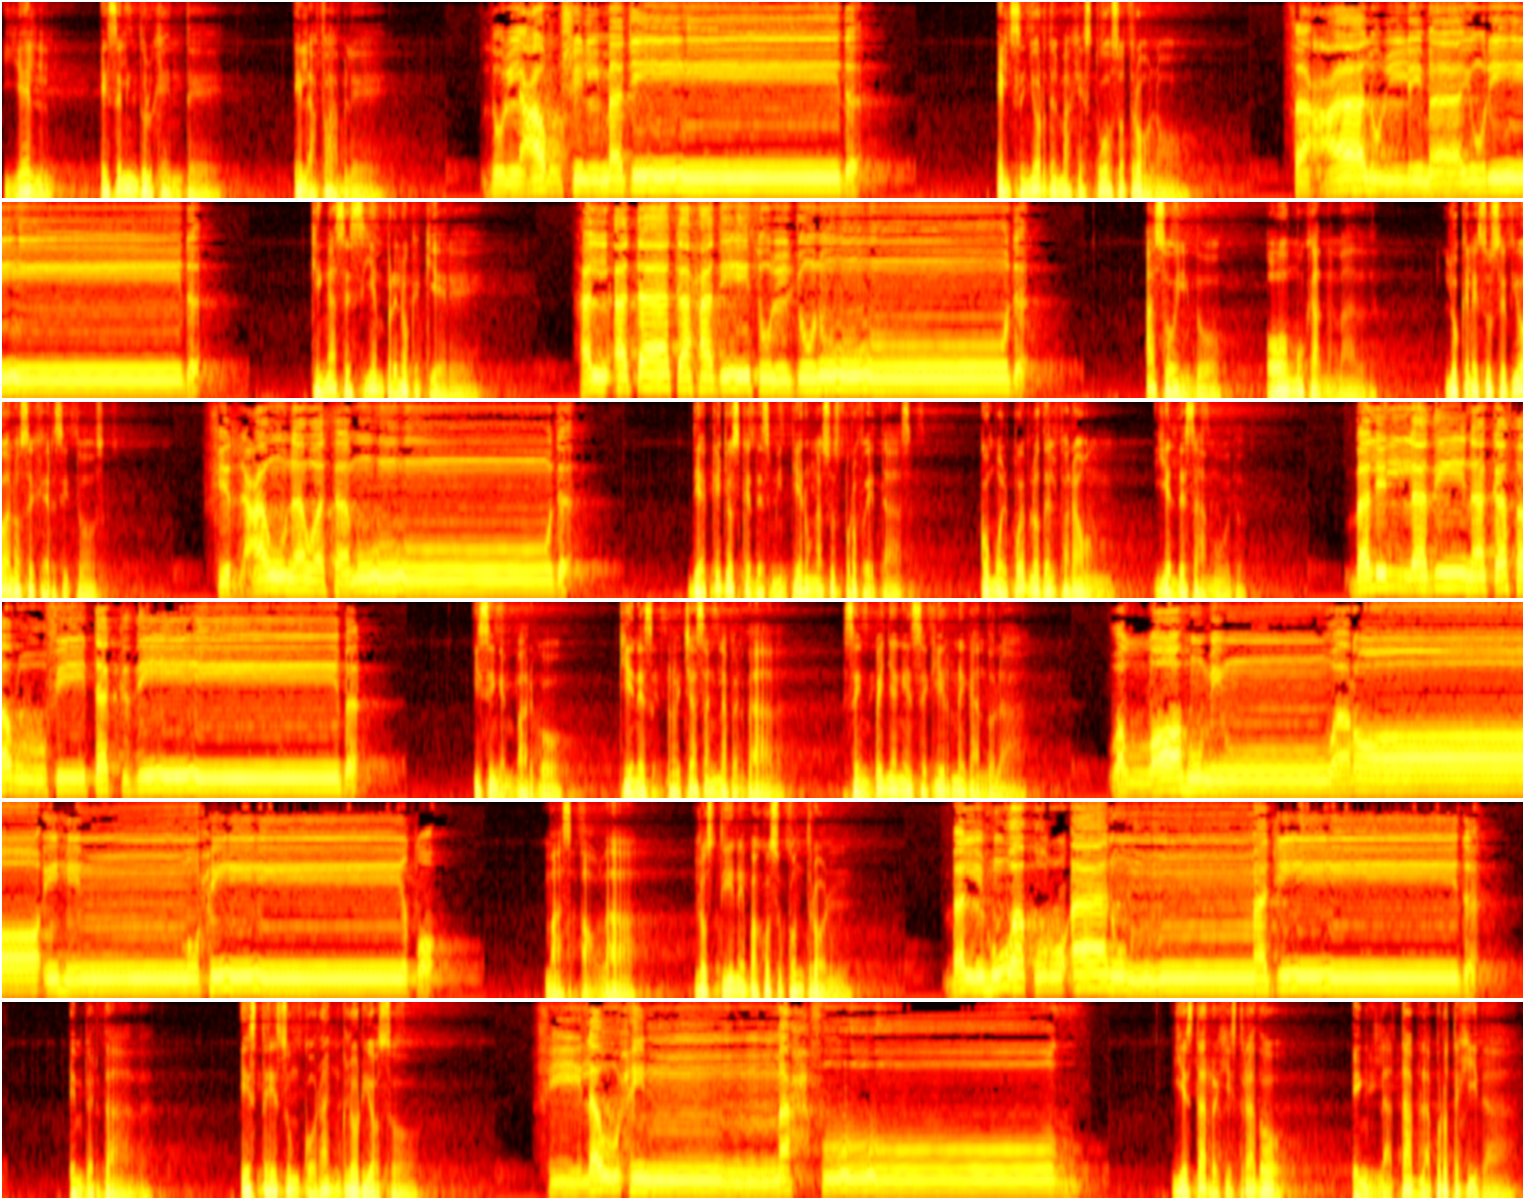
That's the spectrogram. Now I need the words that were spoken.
Y Él es el indulgente, el afable. El Señor del majestuoso trono. Quien hace siempre lo que quiere. هل اتاك حديث الجنود has oído oh Muhammad lo que le sucedió a los ejércitos فرعون وثمود de aquellos que desmintieron a sus profetas como el pueblo del faraón y el de Samud بل الذين كفروا في تكذيب y sin embargo quienes rechazan la verdad se empeñan en seguir negándola والله من ورائهم محيط mas Allah los tiene bajo su control بل هو قران مجيد En verdad, este es un Corán glorioso في لوح محفوظ y está registrado en la tabla protegida.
